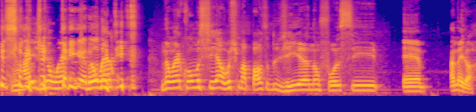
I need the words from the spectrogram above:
Isso Mas me não é- não é-. Não é como se a última pauta do dia não fosse é, a melhor.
